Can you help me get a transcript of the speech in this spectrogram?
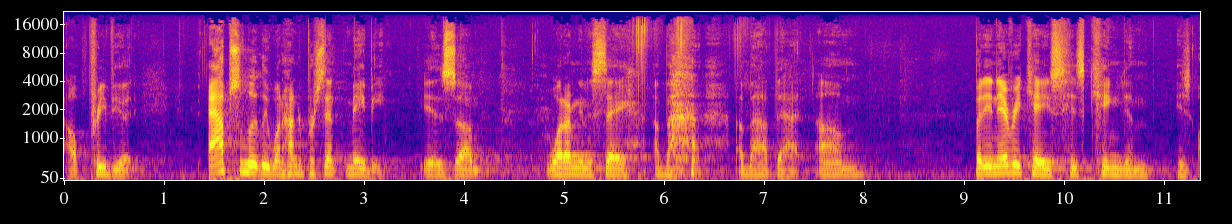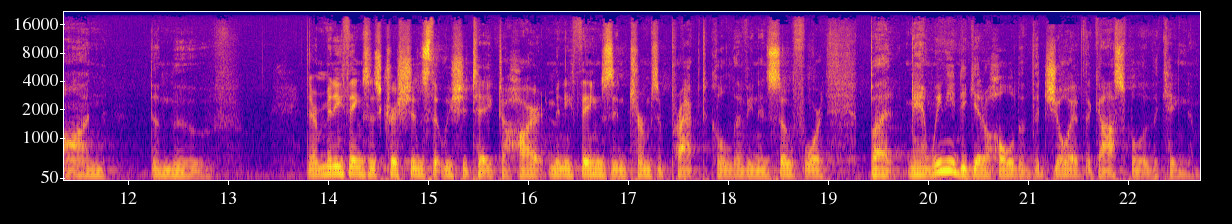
I'll preview it. Absolutely 100% maybe is um, what I'm going to say about, about that. Um, but in every case, his kingdom is on the move. There are many things as Christians that we should take to heart, many things in terms of practical living and so forth. But man, we need to get a hold of the joy of the gospel of the kingdom.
